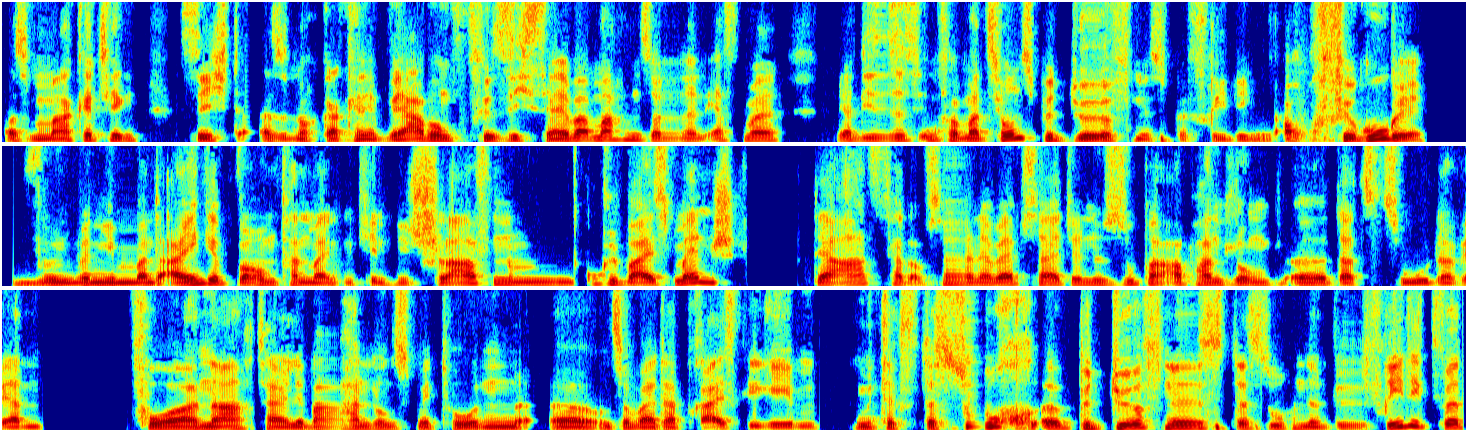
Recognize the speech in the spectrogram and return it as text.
aus Marketing-Sicht, also noch gar keine Werbung für sich selber machen, sondern erstmal ja dieses Informationsbedürfnis befriedigen, auch für Google. Wenn, jemand eingibt, warum kann mein Kind nicht schlafen, Google weiß, Mensch, der Arzt hat auf seiner Webseite eine super Abhandlung äh, dazu, da werden vor-, Nachteile, Behandlungsmethoden äh, und so weiter preisgegeben, damit das, das Suchbedürfnis des Suchenden befriedigt wird.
